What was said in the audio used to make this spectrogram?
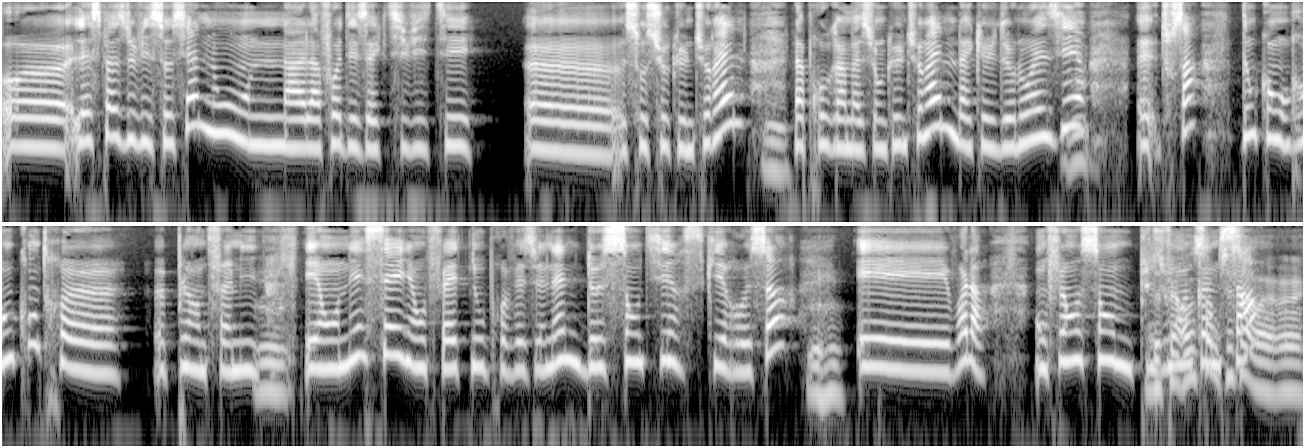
euh, l'espace de vie sociale, nous, on a à la fois des activités euh, socioculturelles, Mm. la programmation culturelle, l'accueil de loisirs, euh, tout ça. Donc on rencontre euh, plein de familles et on essaye en fait, nous professionnels, de sentir ce qui ressort. Mhm. Et voilà, on fait ensemble plus De ou moins ensemble, comme ça. ça, ouais, ouais.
